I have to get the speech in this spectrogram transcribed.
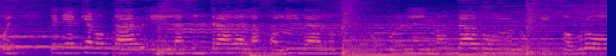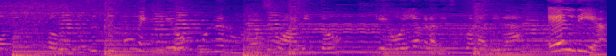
Pues tenía que anotar eh, las entradas, las salidas, lo que se compró en el mandado, lo que sobró, que hoy le agradezco a la vida. El día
